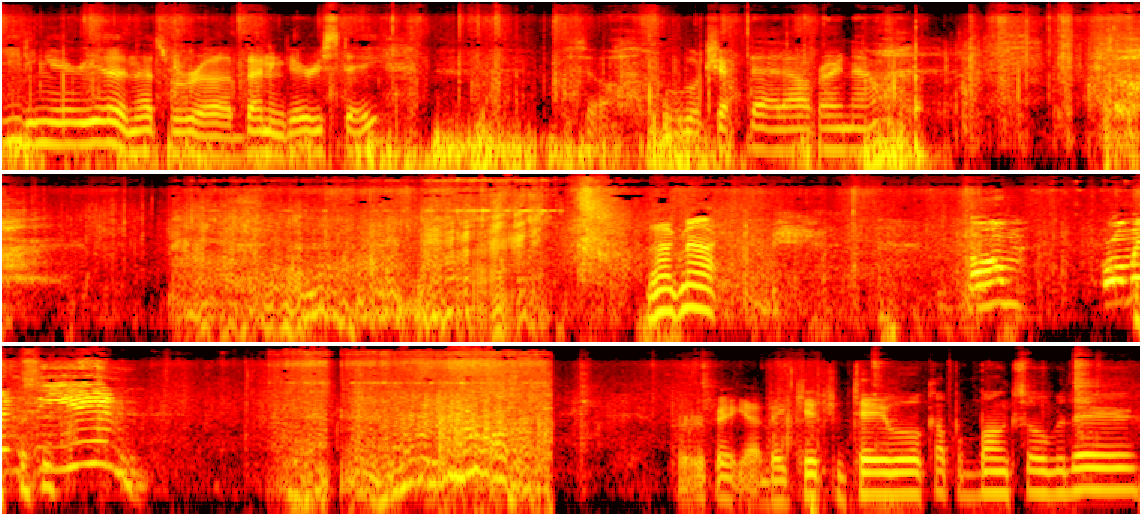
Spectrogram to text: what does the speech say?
eating area, and that's where uh, Ben and Gary stay. So we'll go check that out right now. Knock knock. Come, come and see in. Perfect. Got a big kitchen table, a couple bunks over there,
